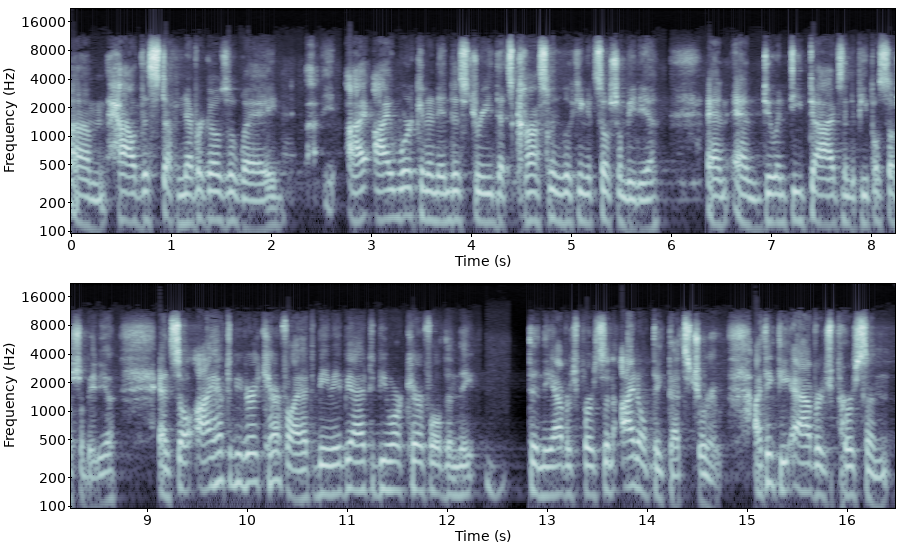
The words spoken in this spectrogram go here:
um, how this stuff never goes away. I, I, work in an industry that's constantly looking at social media and, and doing deep dives into people's social media. And so I have to be very careful. I have to be, maybe I have to be more careful than the, than the average person. I don't think that's true. I think the average person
